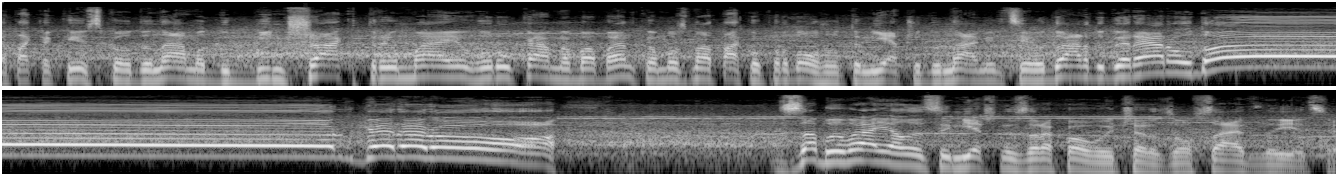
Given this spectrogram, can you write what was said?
Атака київського Динамо. Дубінчак тримає його руками. Бабенко можна атаку продовжувати м'яч у динамівців. Удар до Гереро. Удар! Гереро! Забиває, але цей м'яч не зараховує через офсайд, здається.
